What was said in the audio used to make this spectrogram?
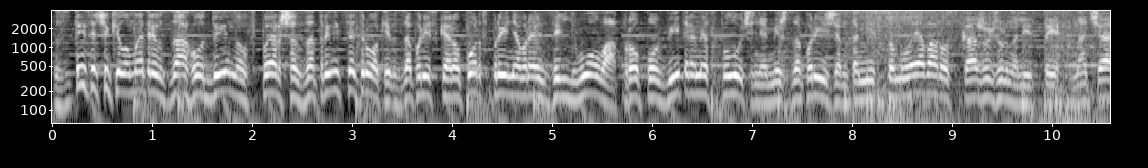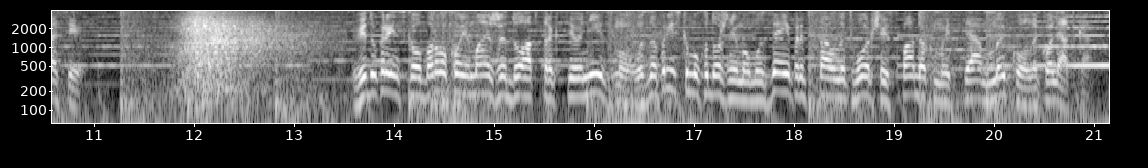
З тисячі кілометрів за годину вперше за 30 років Запорізький аеропорт прийняв рейс зі Львова. Про повітряне сполучення між Запоріжжям та містом Лева розкажуть журналісти на часі. Від українського бароко і майже до абстракціонізму у Запорізькому художньому музеї представили творчий спадок митця Миколи Колядка.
